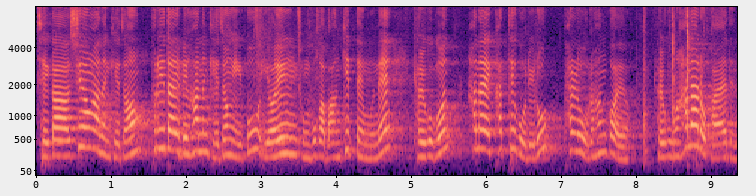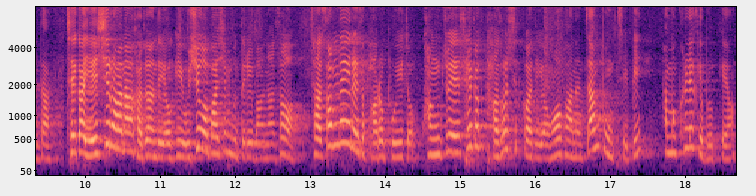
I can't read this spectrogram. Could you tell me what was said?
제가 수영하는 계정, 프리다이빙 하는 계정이고 여행 정보가 많기 때문에 결국은 하나의 카테고리로 팔로우를 한 거예요. 결국은 하나로 가야 된다. 제가 예시로 하나 가져왔는데 여기 요식업 하신 분들이 많아서 자 썸네일에서 바로 보이죠. 광주에 새벽 5 시까지 영업하는 짬뽕집이 한번 클릭해 볼게요.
